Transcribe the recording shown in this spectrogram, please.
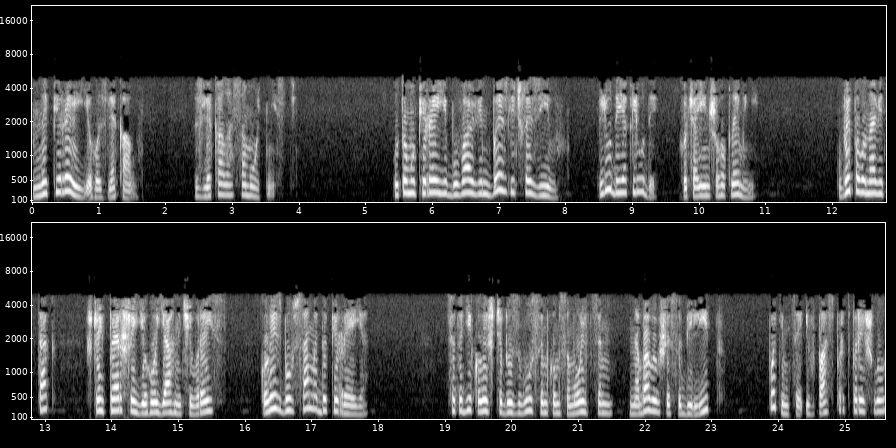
Не пірей його злякав злякала самотність. У тому піреї бував він безліч разів, люди як люди, хоча іншого племені. Випало навіть так, що й перший його ягничів рейс колись був саме до пірея. Це тоді, коли ще безвусим комсомольцем, набавивши собі літ, потім це і в паспорт перейшло,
